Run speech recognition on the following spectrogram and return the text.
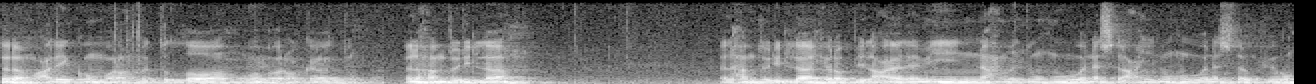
السلام عليكم ورحمة الله وبركاته. الحمد لله الحمد لله رب العالمين نحمده ونستعينه ونستغفره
